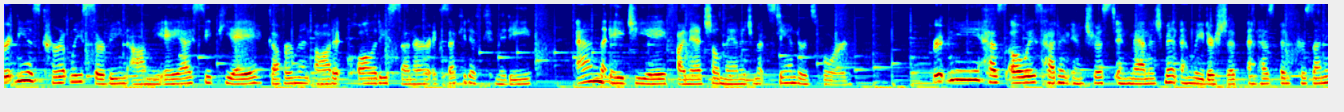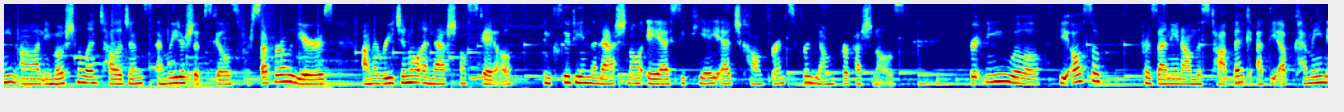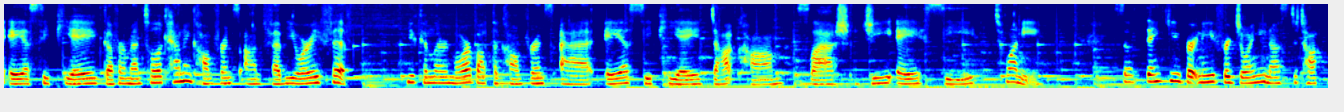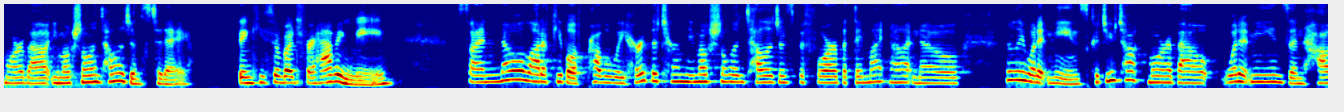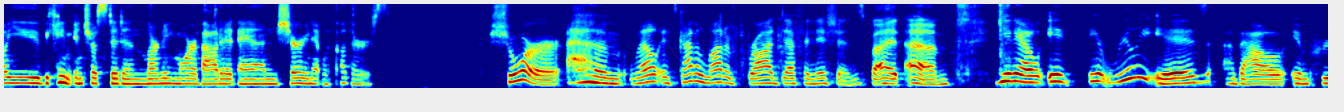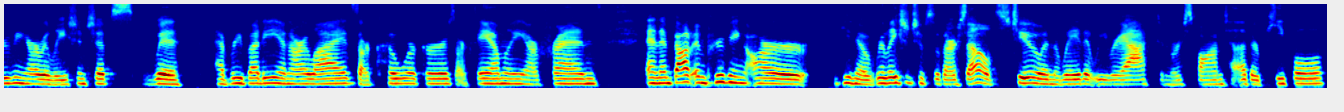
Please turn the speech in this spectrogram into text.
Brittany is currently serving on the AICPA Government Audit Quality Center Executive Committee and the AGA Financial Management Standards Board. Brittany has always had an interest in management and leadership and has been presenting on emotional intelligence and leadership skills for several years on a regional and national scale, including the National AICPA Edge Conference for Young Professionals. Brittany will be also presenting on this topic at the upcoming ASCPA Governmental Accounting Conference on February 5th. You can learn more about the conference at ascpa.com slash GAC20. So, thank you, Brittany, for joining us to talk more about emotional intelligence today. Thank you so much for having me. So, I know a lot of people have probably heard the term emotional intelligence before, but they might not know really what it means. Could you talk more about what it means and how you became interested in learning more about it and sharing it with others? Sure. Um, well, it's got a lot of broad definitions, but um, you know, it it really is about improving our relationships with everybody in our lives, our coworkers, our family, our friends, and about improving our you know relationships with ourselves too, and the way that we react and respond to other people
